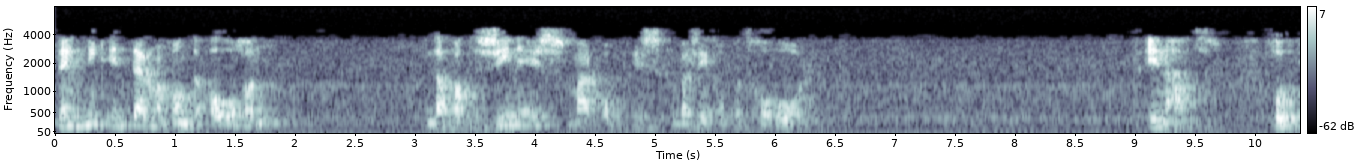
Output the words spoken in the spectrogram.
denkt niet in termen van de ogen. En dat wat te zien is, maar op, is gebaseerd op het gehoor inhoud. Goed,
